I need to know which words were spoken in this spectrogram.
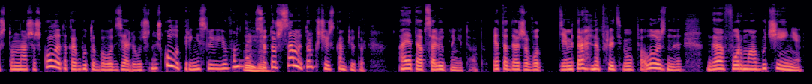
что наша школа это как будто бы вот взяли очную школу, перенесли ее в онлайн, угу. все то же самое, только через компьютер. А это абсолютно не так. Это даже вот диаметрально противоположная да, форма обучения.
